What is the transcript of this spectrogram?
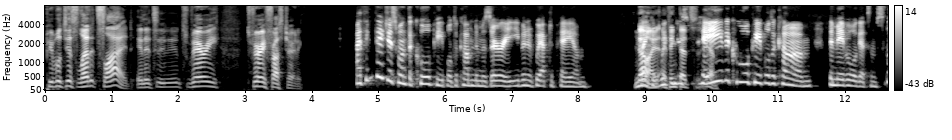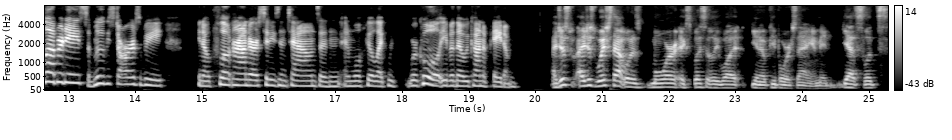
people just let it slide, and it's it's very it's very frustrating. I think they just want the cool people to come to Missouri, even if we have to pay them. No, like, I, I think that's pay yeah. the cool people to come. Then maybe we'll get some celebrities, some movie stars will be, you know, floating around our cities and towns, and and we'll feel like we we're cool, even though we kind of paid them. I just I just wish that was more explicitly what you know people were saying. I mean, yes, let's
